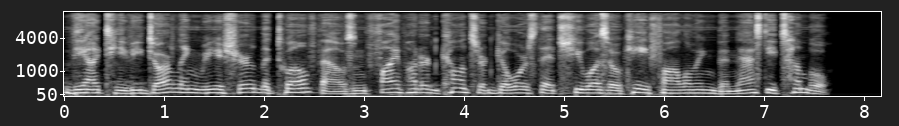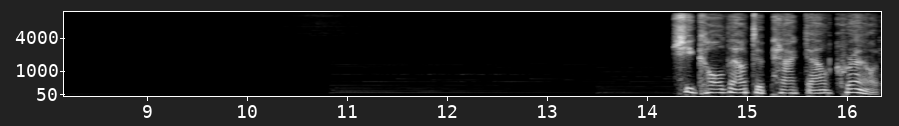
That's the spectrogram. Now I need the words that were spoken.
the ITV darling reassured the 12,500 concert-goers that she was okay following the nasty tumble. She called out to packed-out crowd,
